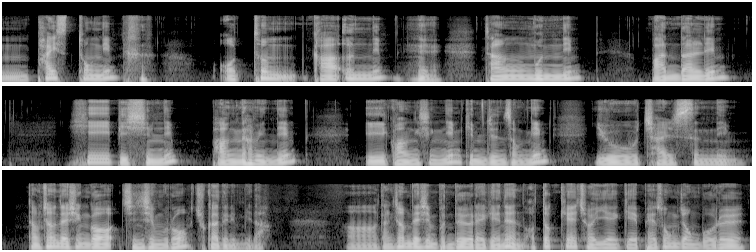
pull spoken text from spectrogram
음, 파이스통님, 오툼 가은님, 장문님, 반달님, 희비심님, 박나미님, 이광식님, 김준성님, 유찰스님 당첨되신 거 진심으로 축하드립니다. 어, 당첨되신 분들에게는 어떻게 저희에게 배송 정보를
